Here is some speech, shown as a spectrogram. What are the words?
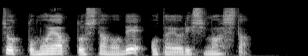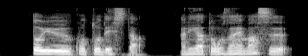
ちょっともやっとしたのでお便りしました。ということでした。ありがとうございます。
